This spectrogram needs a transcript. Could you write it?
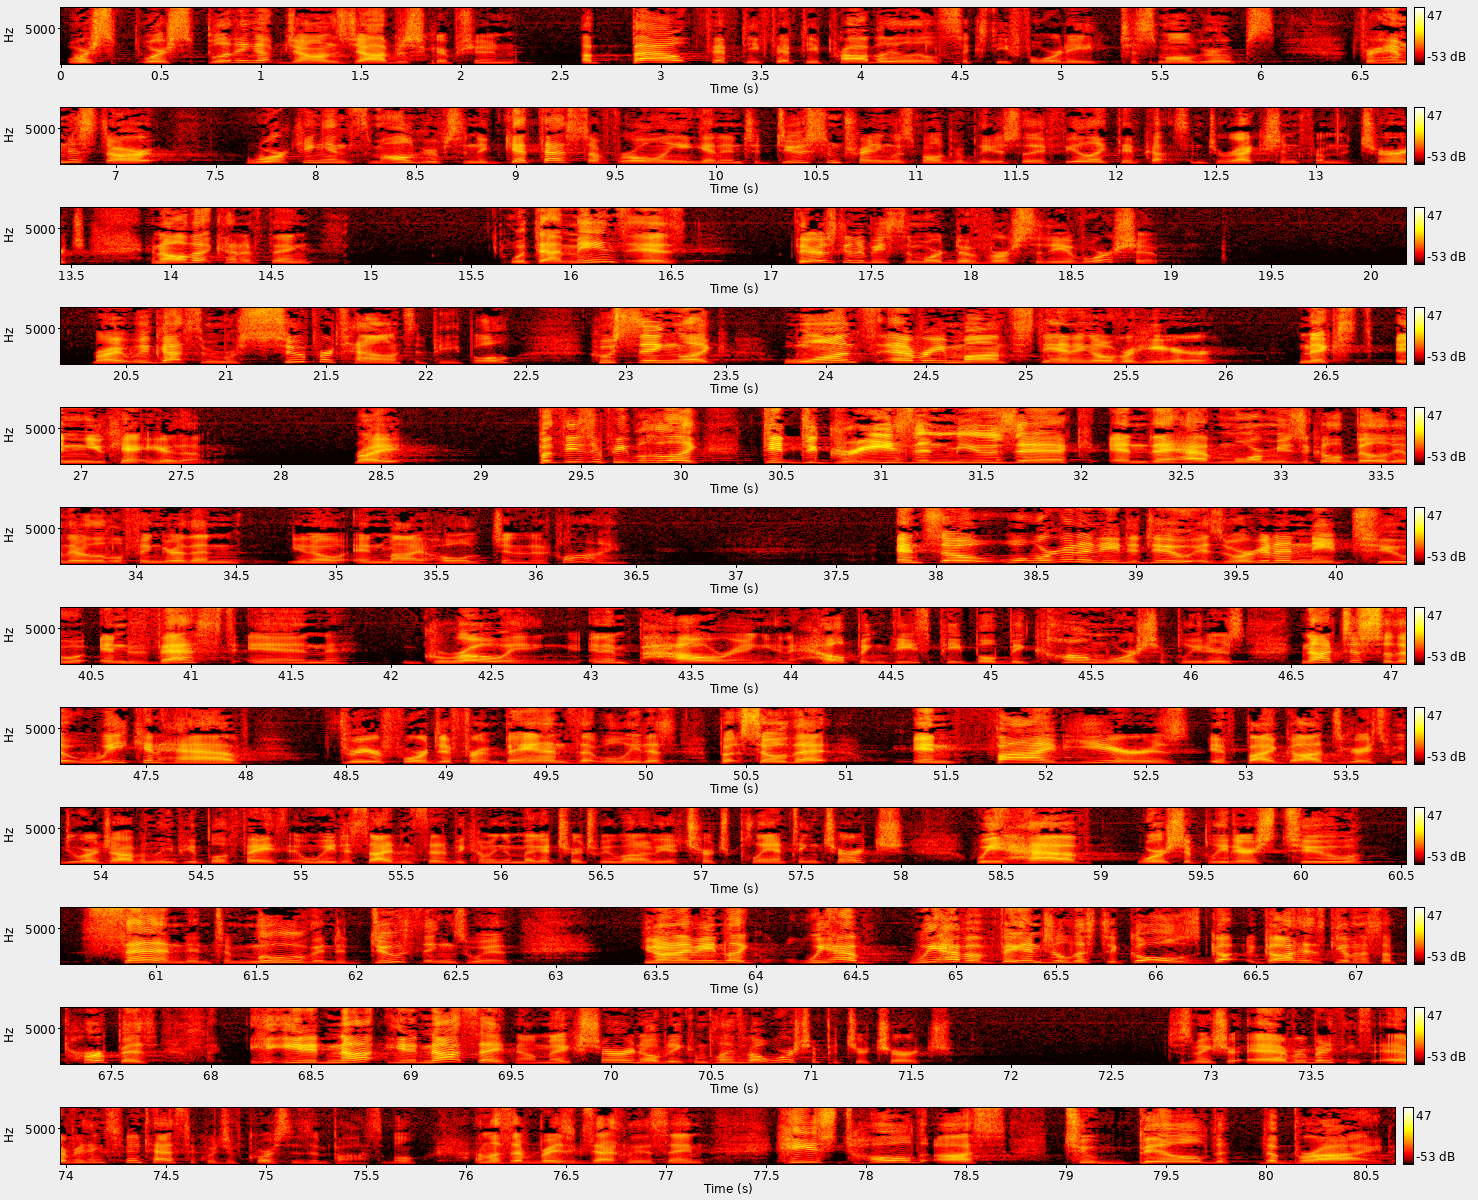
we're, we're splitting up John's job description about 50 50, probably a little 60 40 to small groups, for him to start working in small groups and to get that stuff rolling again and to do some training with small group leaders so they feel like they've got some direction from the church and all that kind of thing. What that means is there's going to be some more diversity of worship. Right? We've got some super talented people who sing like once every month standing over here, mixed, and you can't hear them. Right? But these are people who like did degrees in music and they have more musical ability in their little finger than, you know, in my whole genetic line. And so what we're going to need to do is we're going to need to invest in growing and empowering and helping these people become worship leaders, not just so that we can have three or four different bands that will lead us, but so that in five years, if by God's grace we do our job and lead people of faith and we decide instead of becoming a megachurch, we want to be a church planting church, we have worship leaders to send and to move and to do things with. You know what I mean? Like we have we have evangelistic goals. God, God has given us a purpose. He, he, did not he did not say, now make sure nobody complains about worship at your church. Just make sure everybody thinks everything's fantastic, which of course is impossible, unless everybody's exactly the same. He's told us to build the bride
